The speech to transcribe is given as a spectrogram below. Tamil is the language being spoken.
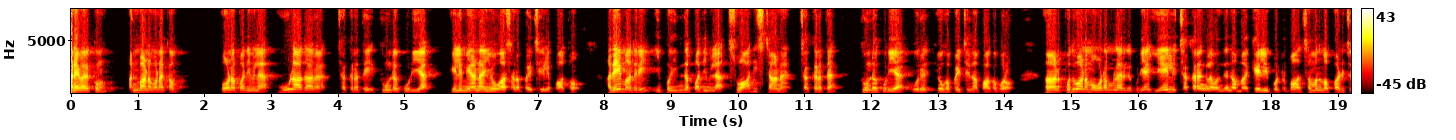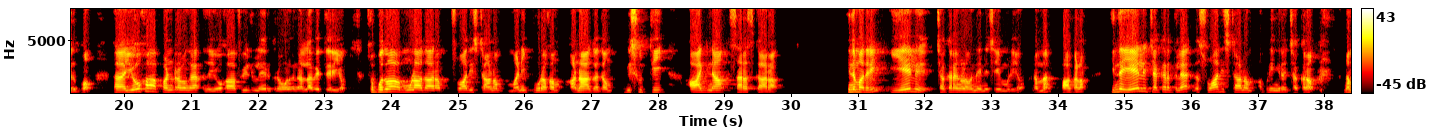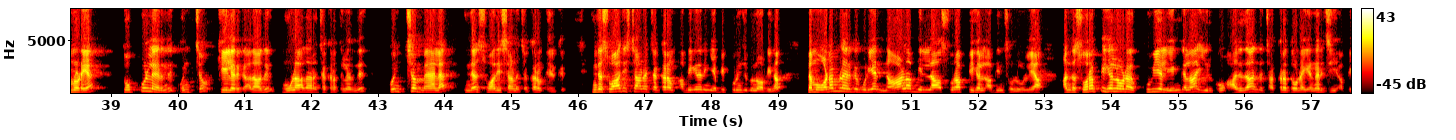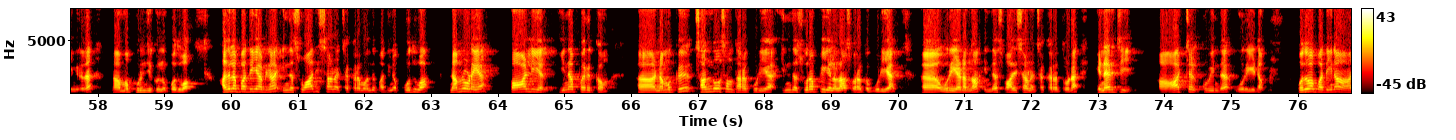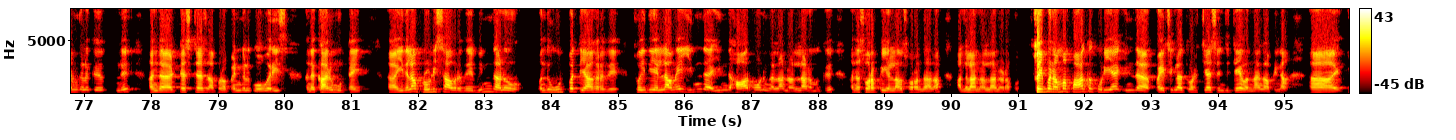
அனைவருக்கும் அன்பான வணக்கம். போன பதிவில் மூலாதார சக்கரத்தை தூண்டக்கூடிய எளிமையான யோகாசன பயிற்சிகளை பார்த்தோம். அதே மாதிரி இப்போ இந்த பதிவில் சுவாதிஷ்டான சக்கரத்தை தூண்டக்கூடிய ஒரு யோக பயிற்சி தான் பார்க்க போகிறோம் பொதுவாக நம்ம உடம்புல இருக்கக்கூடிய ஏழு சக்கரங்களை வந்து நம்ம கேள்விப்பட்டிருப்போம். அது சம்மந்தமாக படிச்சிருப்போம். யோகா பண்ணுறவங்க அந்த யோகா ஃபீல்டில் இருக்கிறவங்களுக்கு நல்லாவே தெரியும். ஸோ பொதுவாக மூலாதாரம் சுவாதிஷ்டானம் மணிப்பூரகம் அநாகதம் விசுத்தி ஆக்னா சரஸ்காரா இந்த மாதிரி ஏழு சக்கரங்களை வந்து என்ன செய்ய முடியும்? நம்ம பார்க்கலாம். இந்த ஏழு சக்கரத்துல இந்த சுவாதிஷ்டானம் அப்படிங்கிற சக்கரம் நம்மளுடைய தொப்புள்ள இருந்து கொஞ்சம் கீழே இருக்கு. அதாவது மூலாதார சக்கரத்துல இருந்து கொஞ்சம் மேல இந்த சுவாதிஷ்டான சக்கரம் இருக்கு. இந்த சுவாதிஷ்டான சக்கரம் அப்படிங்கிறத நீங்க எப்படி புரிஞ்சுக்கணும் அப்படின்னா நம்ம உடம்புல இருக்கக்கூடிய நாளமில்லா சுரப்பிகள் அப்படின்னு சொல்லுவோம் இல்லையா? அந்த சுரப்பிகளோட குவியல் எங்கெல்லாம் இருக்கோ அதுதான் இந்த சக்கரத்தோட எனர்ஜி அப்படிங்கிறத நாம புரிஞ்சுக்கணும் பொதுவா. அதுல பாத்தீங்க அப்படின்னா இந்த சுவாதிஷ்டான சக்கரம் வந்து பாத்தீங்கன்னா பொதுவா நம்மளுடைய பாலியல் இனப்பெருக்கம் நமக்கு சந்தோஷம் தரக்கூடிய இந்த சுரப்பிகள் எல்லாம் சுரக்கக்கூடிய ஒரு இடம் தான் இந்த சுவாதிஷ்டான சக்கரத்தோட எனர்ஜி ஆற்றல் குவிந்த ஒரு இடம். பொதுவாக பார்த்தீங்கன்னா ஆண்களுக்கு வந்து அந்த டெஸ்டஸ் அப்புறம் பெண்களுக்கு ஓவரிஸ் அந்த கருமுட்டை இதெல்லாம் ப்ரொடியூஸ் ஆகுறது விந்தணு வந்து உற்பத்தி ஆகிறது ஸோ இது எல்லாமே இந்த இந்த ஹார்மோனுங்கள்லாம் நல்லா நமக்கு அந்த சுரப்பிகள்லாம் சுரந்தாதான் அதெல்லாம் நல்லா நடக்கும். ஸோ இப்போ நம்ம பார்க்கக்கூடிய இந்த பயிற்சிகளை தொடர்ச்சியாக செஞ்சுட்டே வந்தாங்க அப்படின்னா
